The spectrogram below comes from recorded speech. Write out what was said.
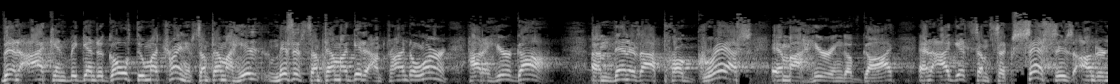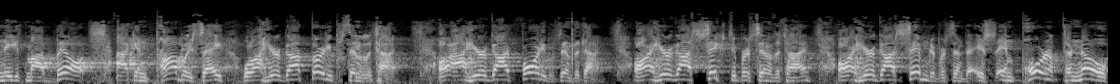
then I can begin to go through my training. Sometimes I hit it, miss it, sometimes I get it. I'm trying to learn how to hear God. And then as I progress in my hearing of God and I get some successes underneath my belt, I can probably say, well, I hear God 30% of the time. Or I hear God 40% of the time. Or I hear God 60% of the time. Or I hear God 70% of the time. It's important to know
